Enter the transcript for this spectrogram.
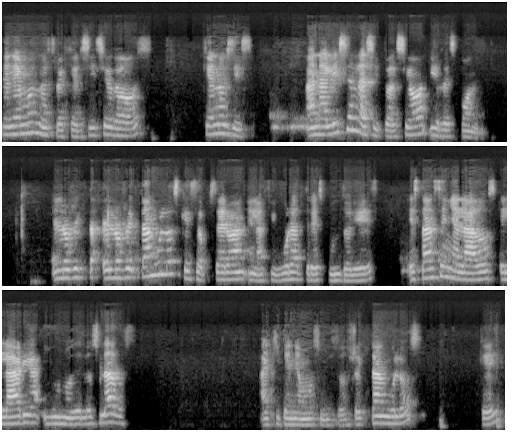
Tenemos nuestro ejercicio 2, que nos dice, analicen la situación y responden. En los, en los rectángulos que se observan en la figura 3.10 están señalados el área y uno de los lados. Aquí tenemos mis dos rectángulos. ¿okay?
